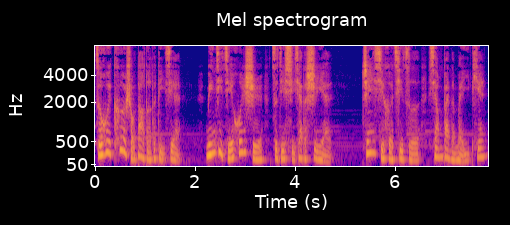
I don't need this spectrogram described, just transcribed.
则会恪守道德的底线，铭记结婚时自己许下的誓言，珍惜和妻子相伴的每一天。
